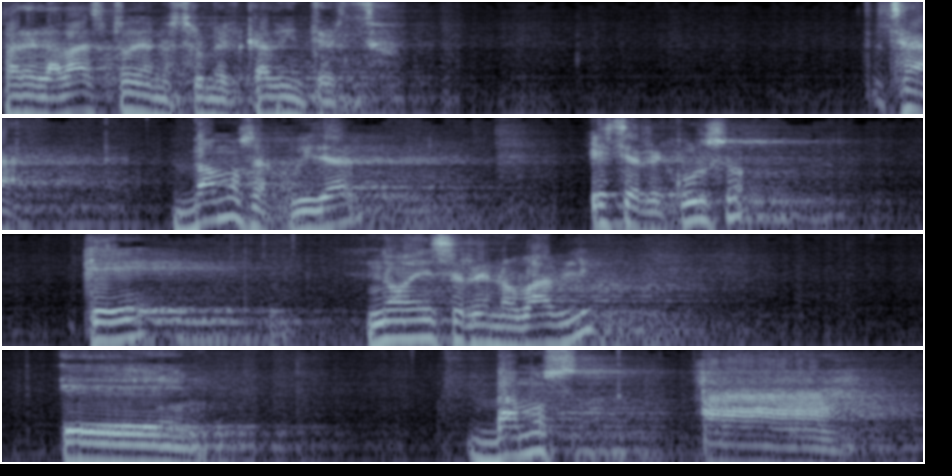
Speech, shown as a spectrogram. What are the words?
para el abasto de nuestro mercado interno. O sea, vamos a cuidar este recurso que no es renovable. Eh, vamos a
